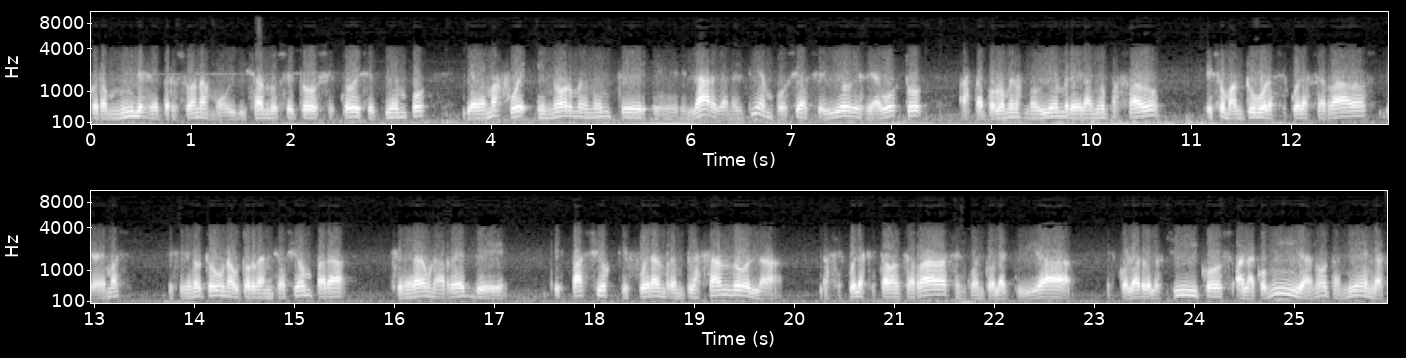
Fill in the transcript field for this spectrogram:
fueron miles de personas movilizándose todo ese, todo ese tiempo y además fue enormemente larga en el tiempo, o sea, se dio desde agosto hasta por lo menos noviembre del año pasado, eso mantuvo las escuelas cerradas y además se generó toda una autoorganización para generar una red de, espacios que fueran reemplazando las escuelas que estaban cerradas en cuanto a la actividad escolar de los chicos, a la comida, ¿no? También las,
